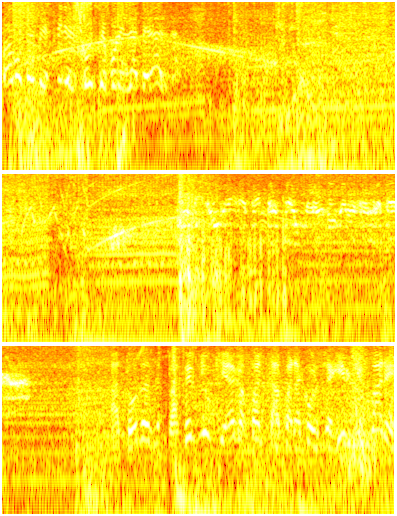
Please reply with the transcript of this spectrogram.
Vamos a investir el coche por el lateral. A todas, hacer lo que haga falta para conseguir que pare.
